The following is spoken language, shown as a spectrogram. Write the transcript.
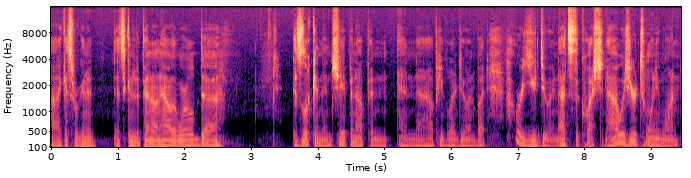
Uh, I guess we're going to. It's going to depend on how the world uh, is looking and shaping up, and and uh, how people are doing. But how are you doing? That's the question. How was your 21?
